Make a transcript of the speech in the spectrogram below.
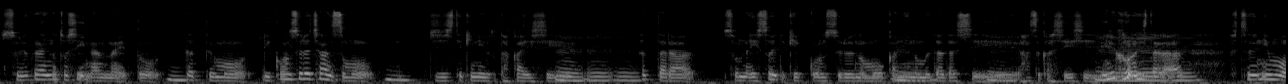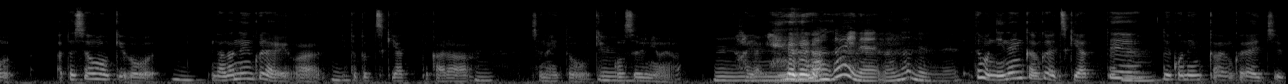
それぐらいの年にならないと、うん。だってもう離婚するチャンスもうん。事実的に言うと高いし、うんうんだったらそんな急いで結婚するのもお金の無駄だし、うん。恥ずかしいし、うん離婚したらうん普通にもう私は思うけどうん。7年くらいはうん。人と付き合ってからうん。じゃないと結婚するには、うん早い。長いね。7年ね。でも2年間くらい付き合って、うん。で5年間くらいじ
